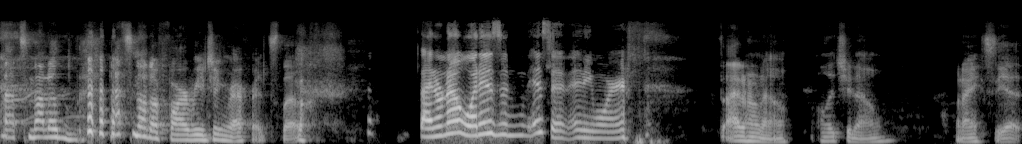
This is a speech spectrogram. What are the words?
That's not a that's not a far-reaching reference though. I don't know what is and isn't anymore. I don't know. I'll let you know when I see it.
